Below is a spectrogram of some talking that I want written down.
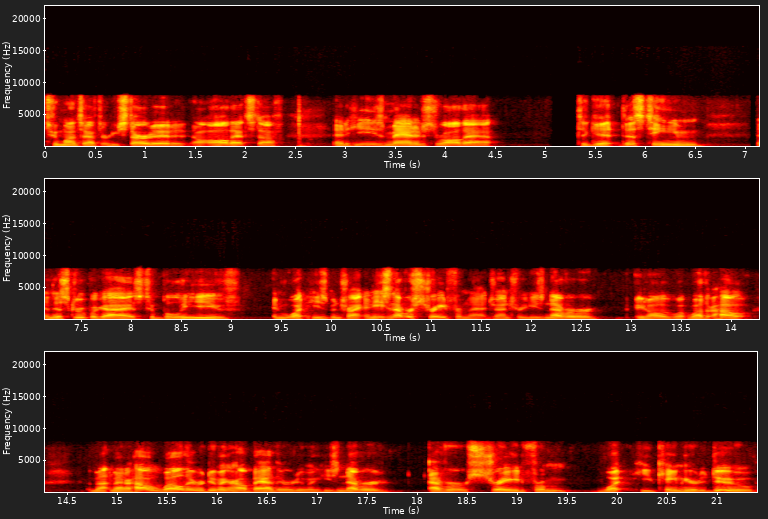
two months after he started, all that stuff and he's managed through all that to get this team and this group of guys to believe in what he's been trying. And he's never strayed from that, Gentry. He's never, you know, whether how, no matter how well they were doing or how bad they were doing, he's never ever strayed from what he came here to do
